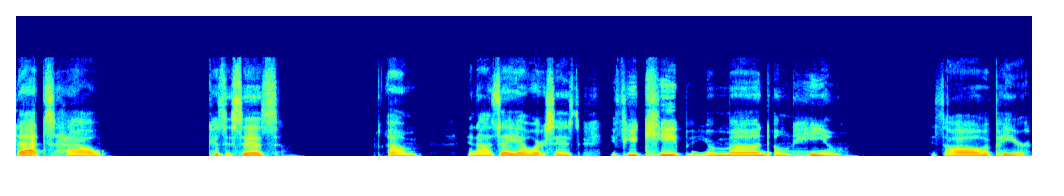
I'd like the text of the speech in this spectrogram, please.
That's how, because it says um, in Isaiah where it says, if you keep your mind on Him, it's all up here.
